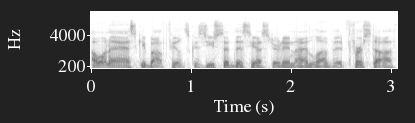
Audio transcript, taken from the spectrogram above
I want to ask you about Fields because you said this yesterday, and I love it. First off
